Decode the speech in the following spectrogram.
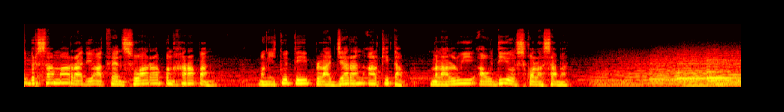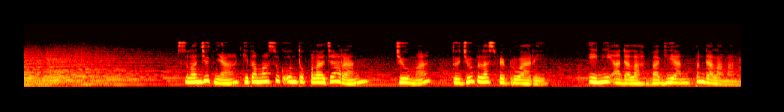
bersama Radio Advent Suara Pengharapan mengikuti pelajaran Alkitab melalui audio Sekolah Sabat. Selanjutnya, kita masuk untuk pelajaran Jumat 17 Februari. Ini adalah bagian pendalaman.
